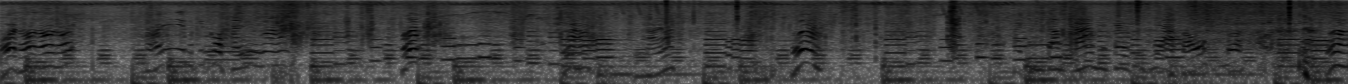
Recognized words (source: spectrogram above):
น้อยน้อยน้อยน้อยน้อยนี่มากินกอไผ่นี่มาเฮ้ยมาไหนวะเฮ้ยใครกินตามค้าไม่ใช่กินยาเขาเออเออ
